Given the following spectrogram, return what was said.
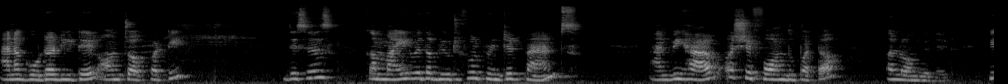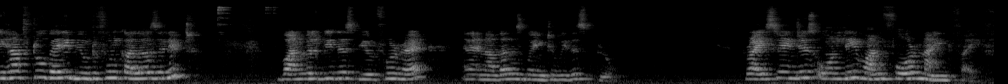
and a gota detail on top putty this is combined with a beautiful printed pants and we have a chiffon dupatta along with it. We have two very beautiful colors in it. One will be this beautiful red and another is going to be this blue. Price range is only 1495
